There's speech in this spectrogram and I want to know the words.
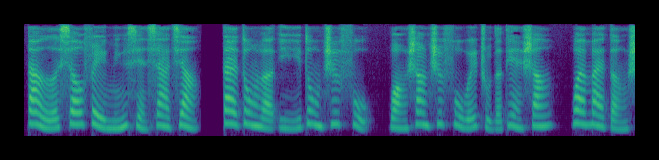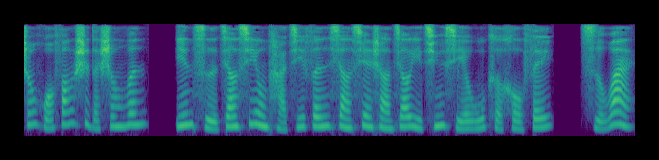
大额消费明显下降。带动了以移动支付、网上支付为主的电商、外卖等生活方式的升温，因此将信用卡积分向线上交易倾斜无可厚非。此外，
